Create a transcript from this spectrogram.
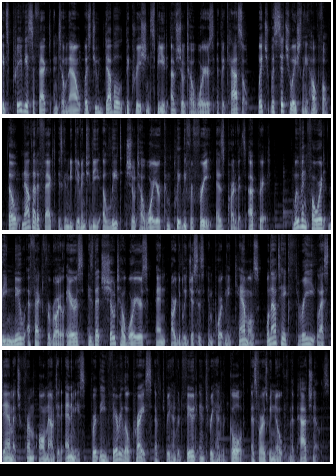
Its previous effect until now was to double the creation speed of Shotel warriors at the castle, which was situationally helpful, though now that effect is going to be given to the elite Shotel warrior completely for free as part of its upgrade. Moving forward, the new effect for Royal Heirs is that Shotel warriors, and arguably just as importantly camels, will now take 3 less damage from all mounted enemies for the very low price of 300 food and 300 gold, as far as we know from the patch notes.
